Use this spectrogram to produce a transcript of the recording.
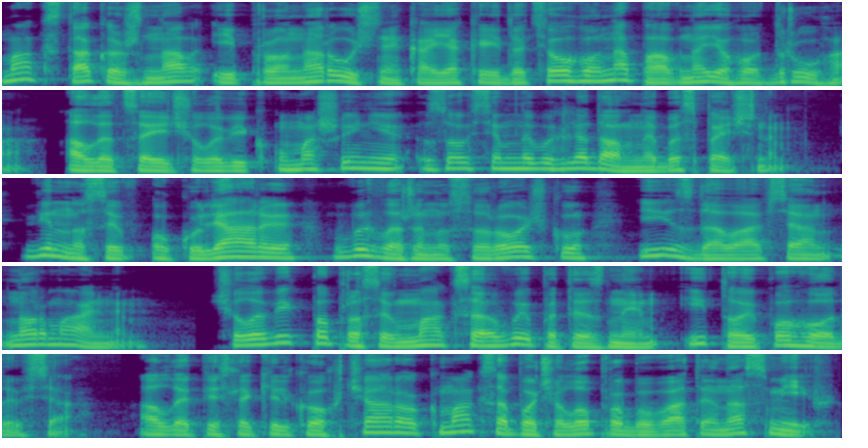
Макс також знав і про наручника, який до цього напав на його друга. Але цей чоловік у машині зовсім не виглядав небезпечним. Він носив окуляри, виглажену сорочку і здавався нормальним. Чоловік попросив Макса випити з ним, і той погодився. Але після кількох чарок Макса почало пробувати на сміх,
